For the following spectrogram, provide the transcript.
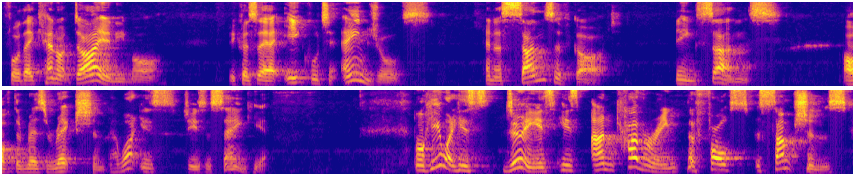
for they cannot die anymore, because they are equal to angels and are sons of God, being sons of the resurrection. Now, what is Jesus saying here? Well, here what he's doing is he's uncovering the false assumptions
